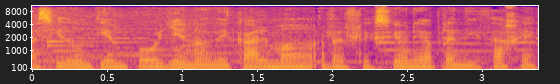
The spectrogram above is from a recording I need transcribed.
Ha sido un tiempo lleno de calma, reflexión y aprendizaje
